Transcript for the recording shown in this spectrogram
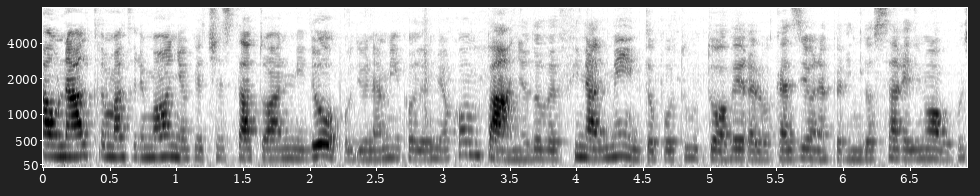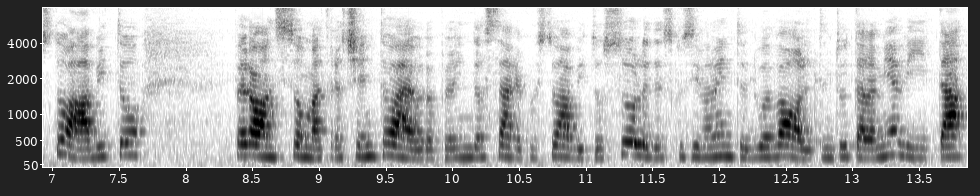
a un altro matrimonio che c'è stato anni dopo di un amico del mio compagno dove finalmente ho potuto avere l'occasione per indossare di nuovo questo abito. Però insomma 300 euro per indossare questo abito solo ed esclusivamente due volte in tutta la mia vita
